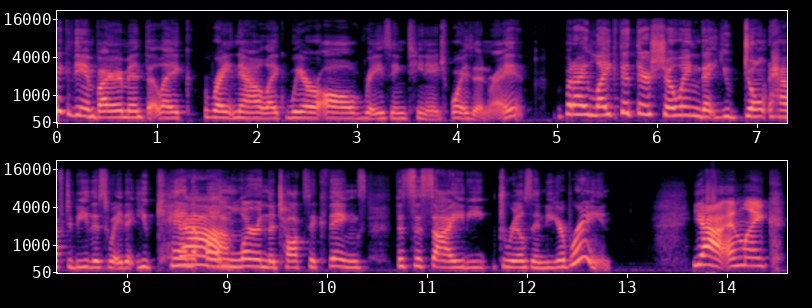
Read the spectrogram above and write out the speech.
like the environment that like right now like we're all raising teenage boys in, right? But I like that they're showing that you don't have to be this way, that you can Yeah. unlearn the toxic things that society drills into your brain. Yeah, and like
